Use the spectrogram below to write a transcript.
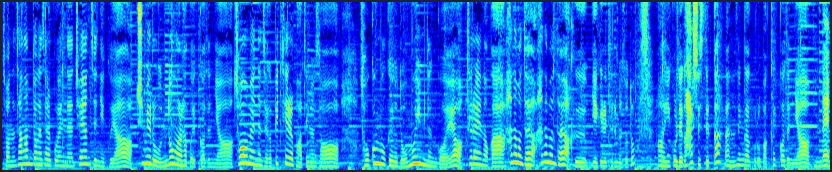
저는 상암동에 살고 있는 최현진이고요. 취미로 운동을 하고 있거든요. 처음에는 제가 PT를 받으면서 적은 무게도 너무 힘든 거예요. 트레이너가 하나만 더요, 하나만 더요. 그 얘기를 들으면서도 아, 이걸 내가 할 수 있을까? 라는 생각으로 막 했거든요. 근데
